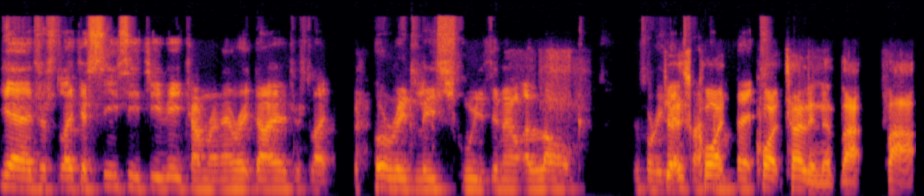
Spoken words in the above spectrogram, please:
Yeah, just like a CCTV camera and Eric Dier just like hurriedly squeezing out a log before he gets it's back quite on pitch. quite telling that that that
